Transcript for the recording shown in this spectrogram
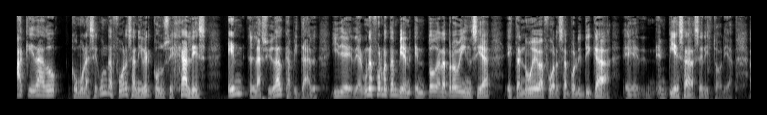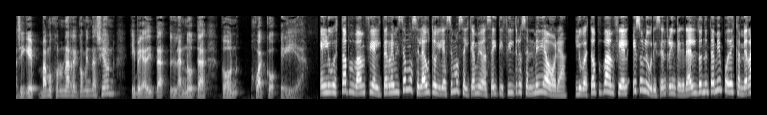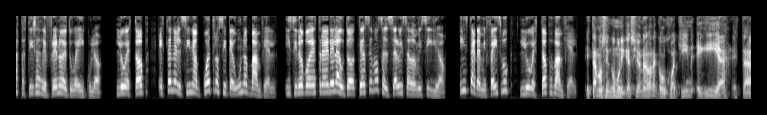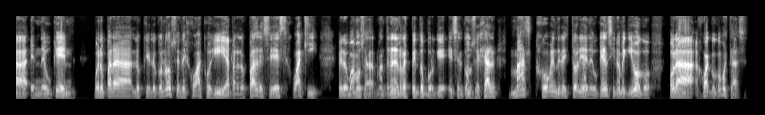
ha quedado como la segunda fuerza a nivel concejales en la ciudad capital y de, alguna forma también en toda la provincia esta nueva fuerza política eh, empieza a hacer historia. Así que vamos con una recomendación y pegadita la nota con Juaco Eguía. En Lubestop Banfield te revisamos el auto y le hacemos el cambio de aceite y filtros en media hora. Lubestop Banfield es un lubricentro integral donde también podés cambiar las pastillas de freno de tu vehículo. Lubestop está en el SINA 471 Banfield. Y si no podés traer el auto, te hacemos el servicio a domicilio. Instagram y Facebook, Lubestop Banfield. Estamos en comunicación ahora con Joaquín Eguía, está en Neuquén. Bueno, para los que lo conocen es Joaco Eguía, para los padres es Joaquí, pero vamos a mantener el respeto porque es el concejal más joven de la historia de Neuquén, si no me equivoco. Hola, Joaco, ¿cómo estás?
